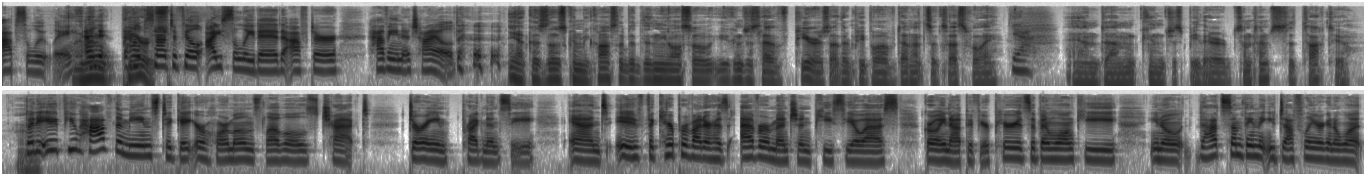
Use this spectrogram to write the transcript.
Absolutely. And, and it peers. helps not to feel isolated after having a child. yeah, because those can be costly, but then you also you can just have peers, other people who have done it successfully. Yeah. And um, can just be there sometimes to talk to. But if you have the means to get your hormones levels checked during pregnancy and if a care provider has ever mentioned PCOS growing up, if your periods have been wonky, you know, that's something that you definitely are going to want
